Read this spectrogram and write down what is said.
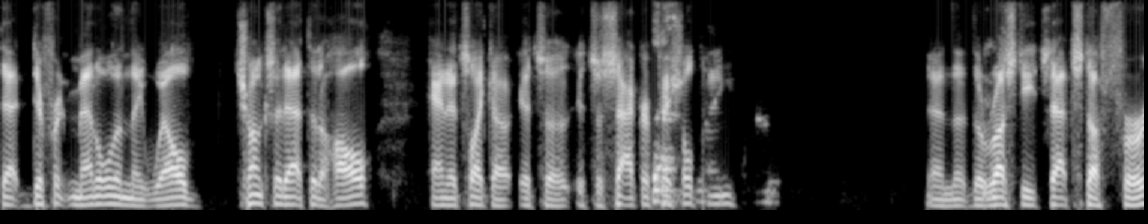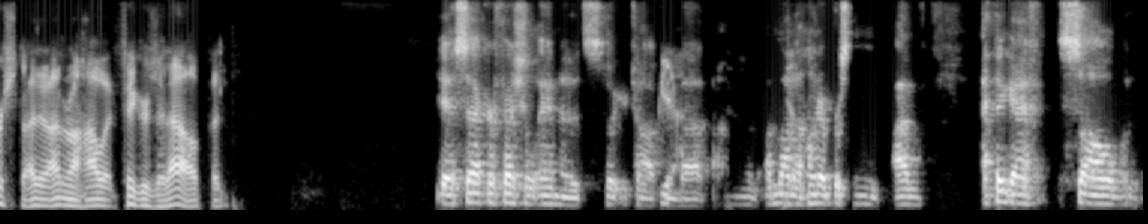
that different metal and they weld chunks of that to the hull, and it's like a it's a it's a sacrificial thing. And the, the rust eats that stuff first. I don't, I don't know how it figures it out, but Yeah, sacrificial anodes is what you're talking Yeah. about. I'm- not 100%. I've, I think I saw an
